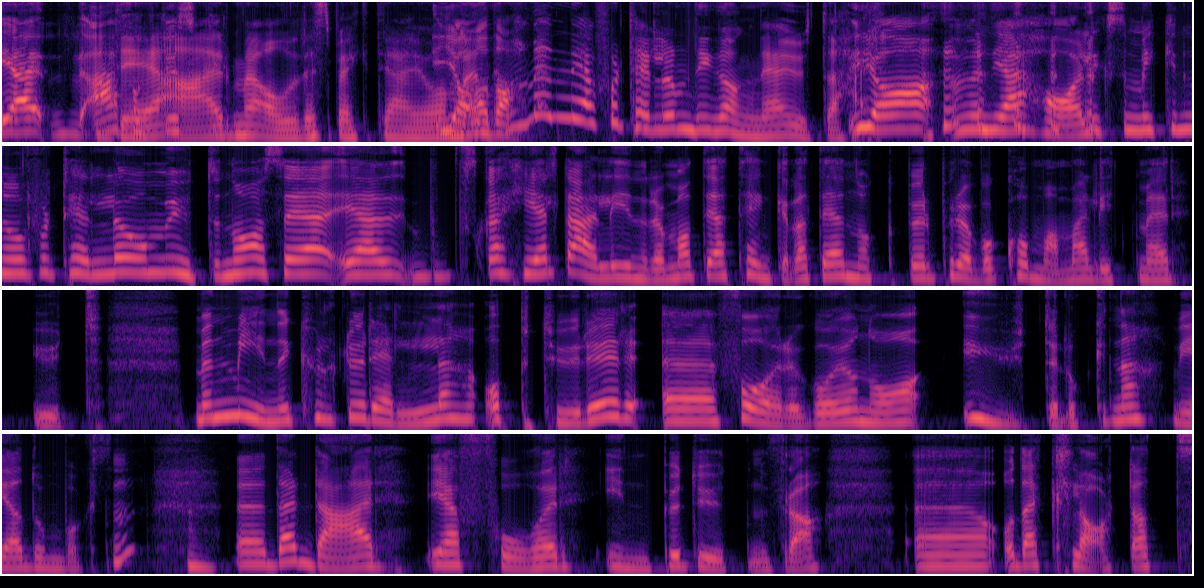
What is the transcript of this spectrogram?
er Det faktisk er med all respekt, jeg òg. Ja men, men jeg forteller om de gangene jeg er ute her. Ja, men jeg har liksom ikke noe å fortelle om ute nå, så jeg, jeg skal helt ærlig innrømme at jeg tenker at jeg nok bør prøve å komme meg litt mer ut. Men mine kulturelle oppturer uh, foregår jo nå utelukkende via domboksen. Eh, det er der jeg får input utenfra. Og det er klart at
